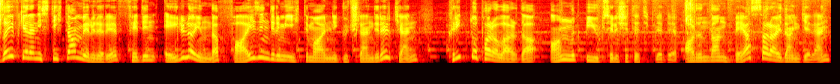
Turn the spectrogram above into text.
Zayıf gelen istihdam verileri Fed'in Eylül ayında faiz indirimi ihtimalini güçlendirirken kripto paralarda anlık bir yükselişi tetikledi. Ardından Beyaz Saray'dan gelen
